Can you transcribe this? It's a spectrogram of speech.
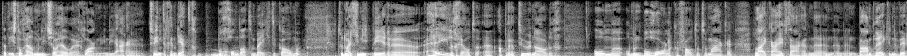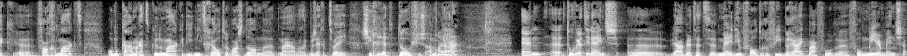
dat is nog helemaal niet zo heel erg lang. In de jaren 20 en 30 begon dat een beetje te komen. Toen had je niet meer eh, hele grote eh, apparatuur nodig om, eh, om een behoorlijke foto te maken. Leica heeft daar een, eh, een, een, een baanbrekende werk eh, van gemaakt. Om een camera te kunnen maken die niet groter was dan, nou ja, laat ik maar zeggen, twee sigarettendoosjes aan Oh ja. elkaar. En toen werd ineens ja, werd het medium fotografie bereikbaar voor, voor meer mensen.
